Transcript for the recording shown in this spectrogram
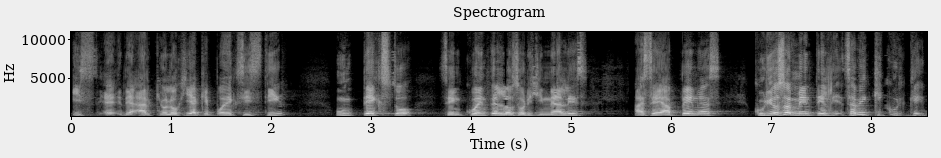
eh, de arqueología que puede existir, un texto se encuentra en los originales hace apenas, curiosamente, ¿saben qué?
